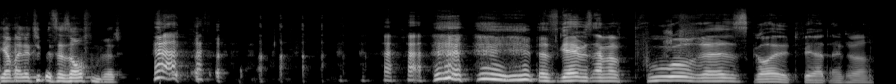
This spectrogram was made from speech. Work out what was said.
ja, weil der Typ jetzt ersaufen wird. das Game ist einfach pures Gold wert, einfach.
